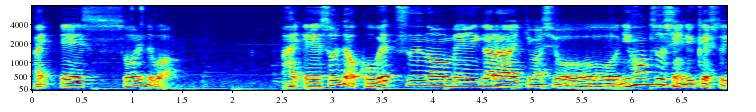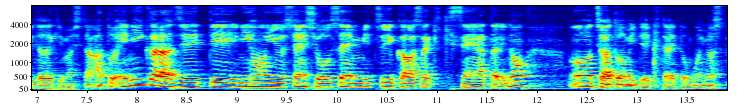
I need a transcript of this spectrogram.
はい、えー、それでは、はい、えー、それでは個別の銘柄行きましょう。日本通信リクエストいただきました。あと、エニーから JT、日本優先、商船、三井、川崎汽船あたりのチャートを見ていきたいと思います。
